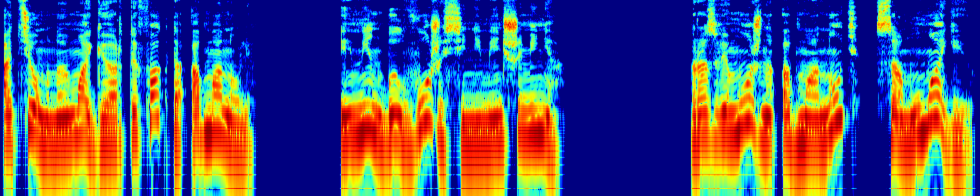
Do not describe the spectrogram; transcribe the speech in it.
а темную магию артефакта обманули. Эмин был в ужасе не меньше меня. Разве можно обмануть саму магию?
